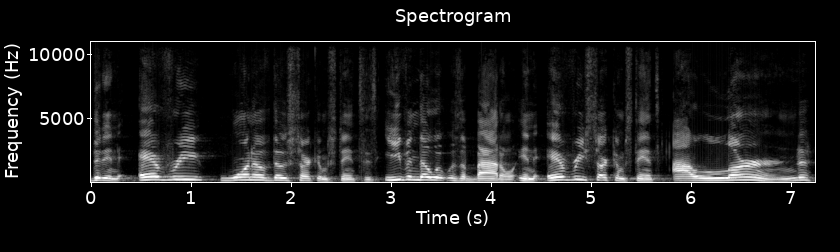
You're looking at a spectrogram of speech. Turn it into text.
That in every one of those circumstances, even though it was a battle, in every circumstance, I learned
